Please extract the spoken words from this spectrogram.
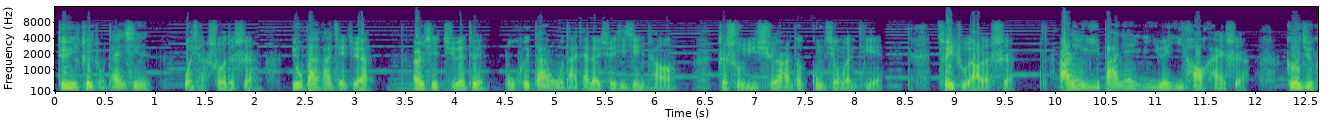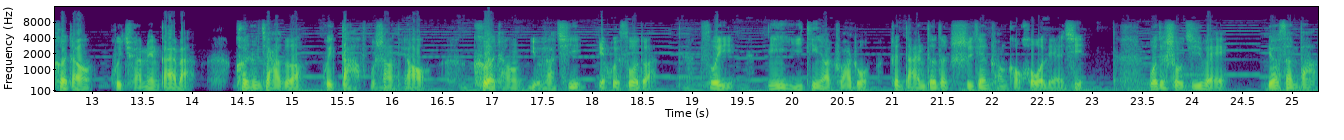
对于这种担心，我想说的是，有办法解决，而且绝对不会耽误大家的学习进程。这属于学员的共性问题。最主要的是，二零一八年一月一号开始，格局课程会全面改版，课程价格会大幅上调，课程有效期也会缩短。所以您一定要抓住这难得的时间窗口和我联系，我的手机为幺三八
